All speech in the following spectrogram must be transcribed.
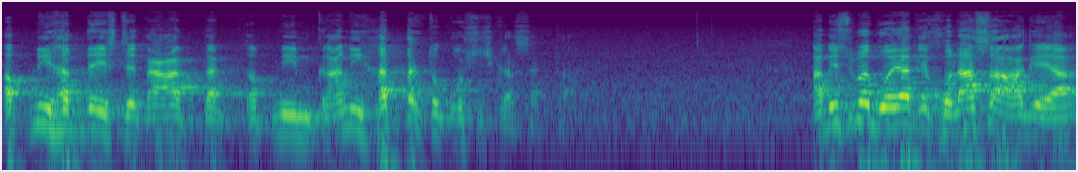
اپنی حد استطاعت تک، اپنی امکانی حد تک تو کوشش کر سکتا۔ اب اس میں گویا کہ خلاصہ آ گیا،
